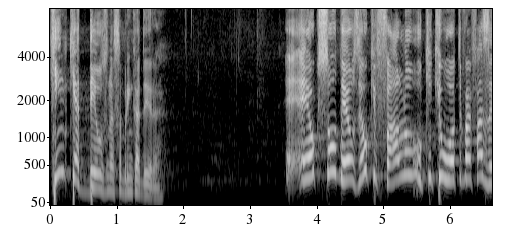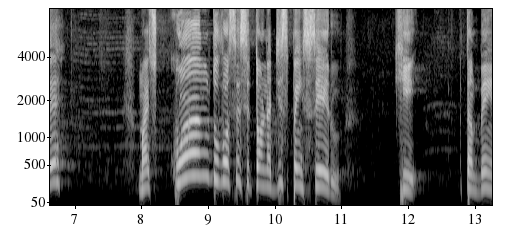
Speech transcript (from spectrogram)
quem que é Deus nessa brincadeira? É eu que sou Deus, eu que falo o que, que o outro vai fazer. Mas quando você se torna dispenseiro, que também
